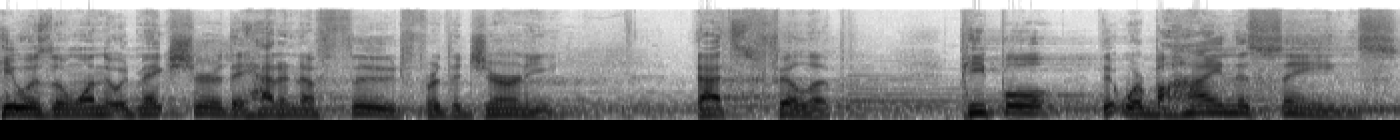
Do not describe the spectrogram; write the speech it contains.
He was the one that would make sure they had enough food for the journey. That's Philip. People that were behind the scenes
